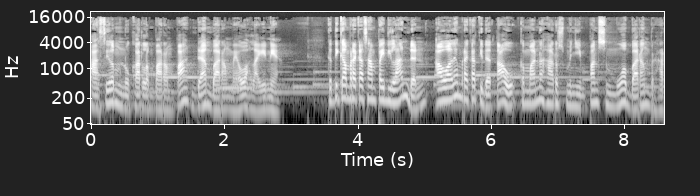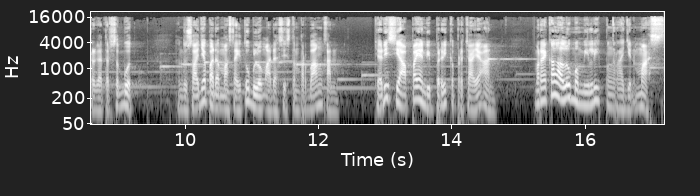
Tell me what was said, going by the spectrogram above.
hasil menukar rempah-rempah dan barang mewah lainnya. Ketika mereka sampai di London, awalnya mereka tidak tahu ke mana harus menyimpan semua barang berharga tersebut. Tentu saja pada masa itu belum ada sistem perbankan. Jadi siapa yang diberi kepercayaan? Mereka lalu memilih pengrajin emas.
